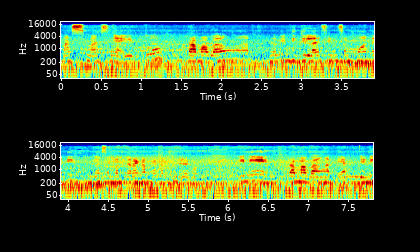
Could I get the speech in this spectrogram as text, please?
mas-masnya itu ramah banget tapi dijelasin semua. Tadi nggak sempat ngerekam ya harusnya direkam ini ramah banget ya. Jadi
